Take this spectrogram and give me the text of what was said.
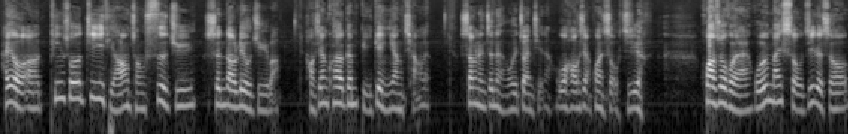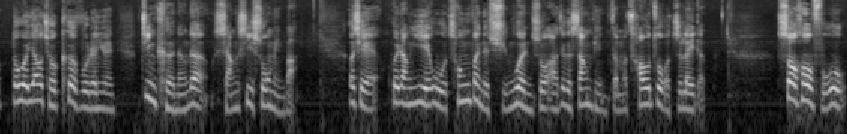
还有啊，听说记忆体好像从四 G 升到六 G 吧，好像快要跟笔电一样强了。商人真的很会赚钱啊！我好想换手机啊。话说回来，我们买手机的时候都会要求客服人员尽可能的详细说明吧，而且会让业务充分的询问说啊，这个商品怎么操作之类的，售后服务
